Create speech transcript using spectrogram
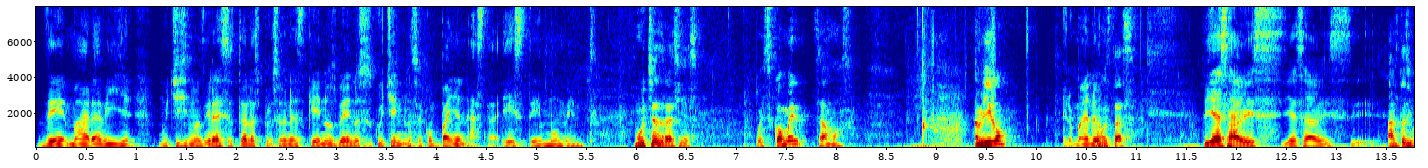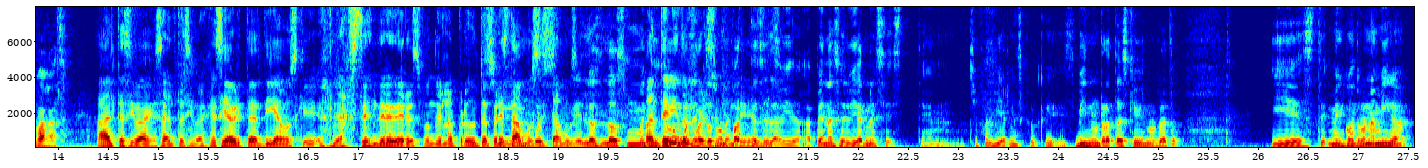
de maravilla. Muchísimas gracias a todas las personas que nos ven, nos escuchan y nos acompañan hasta este momento. Muchas gracias. Pues comenzamos. Amigo, Hermano, ¿cómo estás? pues ya sabes, ya sabes. eh, Altas y bajas. altas y bajas, altas y bajas. Y ahorita digamos que me abstendré de responder la pregunta, pero Sí, estamos, pues, estamos. eh, Los, los momentos manteniendo fuerza, son partes de la vida. Apenas el viernes, este... ¿Sí fue el viernes? Creo que vino un rato, es que vino un rato. Y este, me encontró una amiga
